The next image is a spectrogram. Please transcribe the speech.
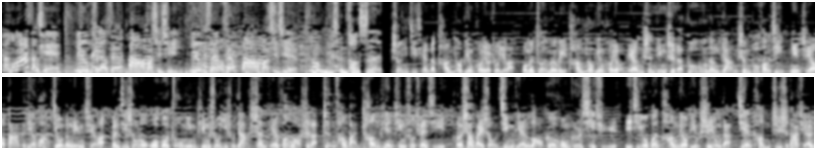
那我马上去。六三幺三八八七七，六三幺三八八七七，龙城装饰。收音机前的糖尿病朋友注意了，我们专门为糖尿病朋友量身定制的多功能养生播放机，您只要打个电话就能领取了。本机收录我国著名评书艺术家单田芳老师的珍藏版长篇评书全集和上百首经典老歌、红歌、戏曲，以及有关糖尿病实用的健康知识大全，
